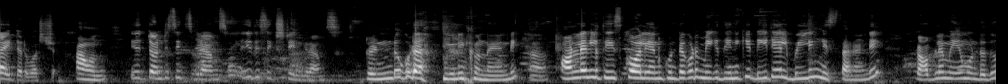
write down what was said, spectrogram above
లైటర్ వర్షన్. అవును. ఇది ట్వంటీ సిక్స్ గ్రామ్స్ ఇది సిక్స్టీన్ గ్రామ్స్. రెండు కూడా యూనిక్ ఉన్నాయండి. ఆన్లైన్లో తీసుకోవాలి అనుకుంటే కూడా మీకు దీనికి డీటెయిల్ బిల్డింగ్ ఇస్తారండి. ప్రాబ్లం ఏముండదు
